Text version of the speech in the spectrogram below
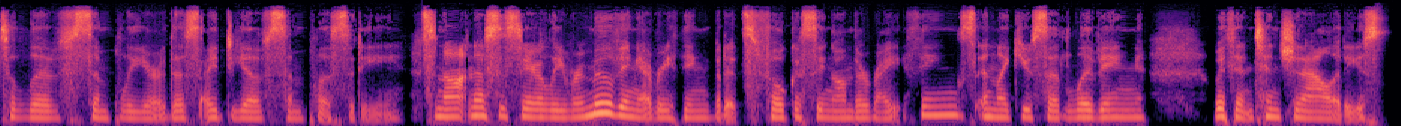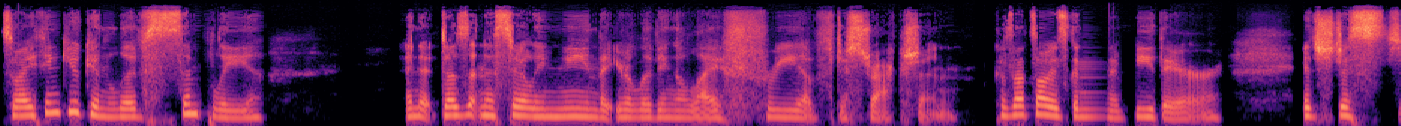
to live simply or this idea of simplicity. It's not necessarily removing everything, but it's focusing on the right things. And like you said, living with intentionality. So I think you can live simply, and it doesn't necessarily mean that you're living a life free of distraction, because that's always going to be there. It's just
